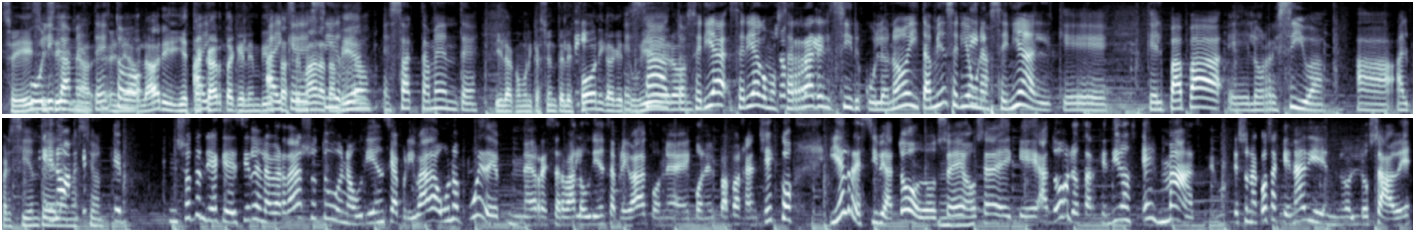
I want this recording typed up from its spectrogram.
Sí, Públicamente. Sí, Esto hablar y, esta carta que le envió esta semana también. Exactamente. Y la comunicación telefónica que tuvieron. Exacto, sería, sería como cerrar el círculo, ¿no? Y también sería una señal que, que el Papa eh, lo reciba al presidente de la Nación yo tendría que decirles la verdad, yo tuve una audiencia privada, uno puede mm, eh, reservar la audiencia privada con, eh, con el Papa Francesco y él recibe a todos, eh, o sea, de que a todos los argentinos, es más, es una cosa que nadie lo sabe,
